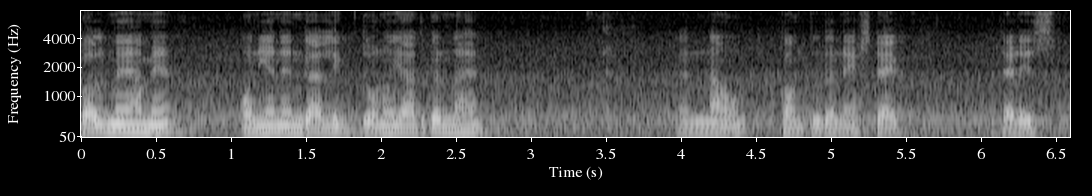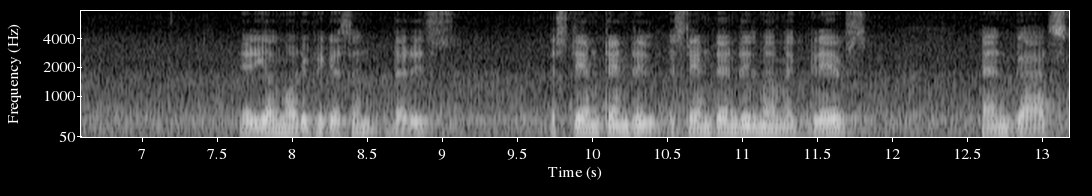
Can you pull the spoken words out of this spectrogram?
बल्ब में हमें ऑनियन एंड गार्लिक दोनों याद करना है। And now come to the next type that is aerial modification that is stem tendril stem tendril में हमें grapes and gourds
